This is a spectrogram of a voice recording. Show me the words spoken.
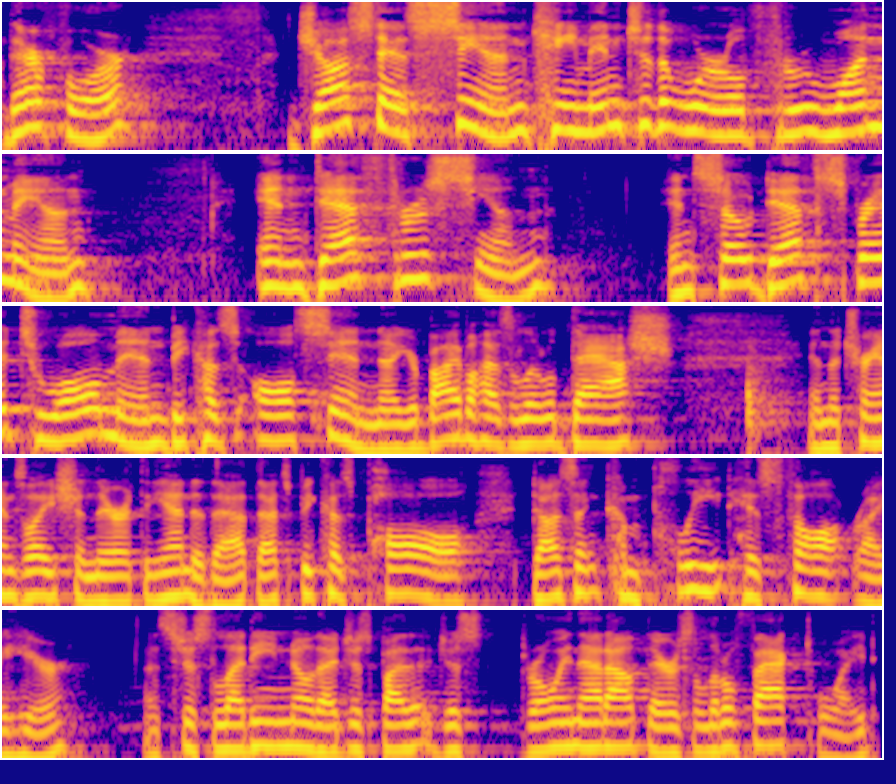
Therefore, just as sin came into the world through one man, and death through sin, and so death spread to all men because all sin. Now, your Bible has a little dash in the translation there at the end of that. That's because Paul doesn't complete his thought right here. That's just letting you know that just by the, just throwing that out there as a little factoid.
